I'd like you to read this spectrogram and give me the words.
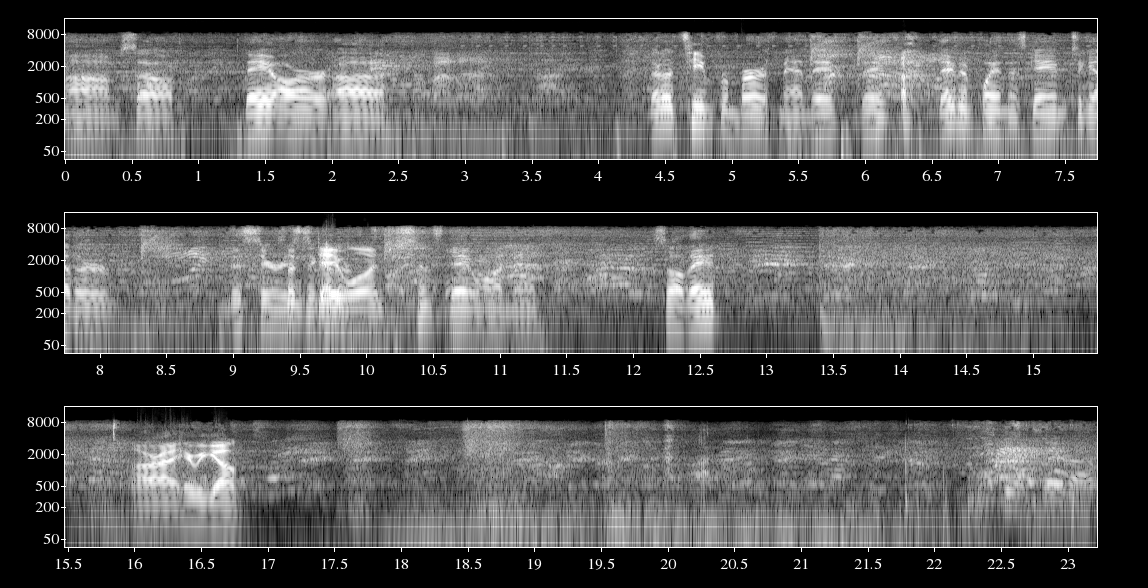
Um, so they are uh, they're a team from birth, man. They've they've they've been playing this game together, this series Since day together one. Since day one, man. So they All right, here we go. I can't say that.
